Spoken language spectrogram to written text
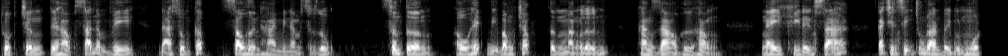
thuộc trường tiểu học xã Nậm Vì đã xuống cấp sau hơn 20 năm sử dụng. Sơn tường hầu hết bị bong chóc từng mảng lớn, hàng rào hư hỏng. Ngay khi đến xã, các chiến sĩ trung đoàn 741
